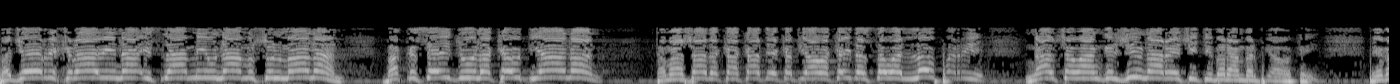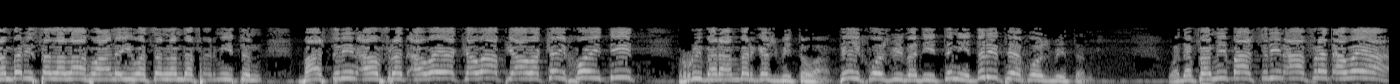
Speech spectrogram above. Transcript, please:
بەجێ ڕیخراوی نا ئیسلامی و نامسلمانان بە قسەی جوولەکە و دیانان. تەماشا دەکا کاتێک کە پیاوەکەی دەستەوە لەو پەڕی ناوچەوانگرژی و ناڕێچیتی بەرامبەر پیاوەکەی. پێغەمبەری صلی الله عليه وسلم دەفەرمیتن باشترین ئەفرەد ئەوەیە کەوا پیاوەکەی خۆی دیت ڕووی بەرامبەر گەشت بیتەوە. پێی خۆشبی بەدیتنی دری پێ خۆش بیتن. و دەفەرمی باشترین ئافرەت ئەوەیە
